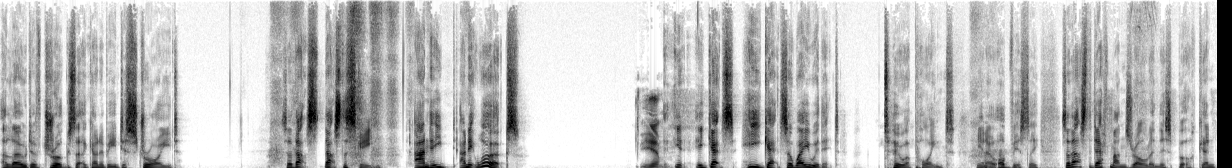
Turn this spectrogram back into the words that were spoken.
a load of drugs that are going to be destroyed. So that's that's the scheme, and he and it works. Yeah. He gets he gets away with it to a point, you know, obviously. So that's the deaf man's role in this book, and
